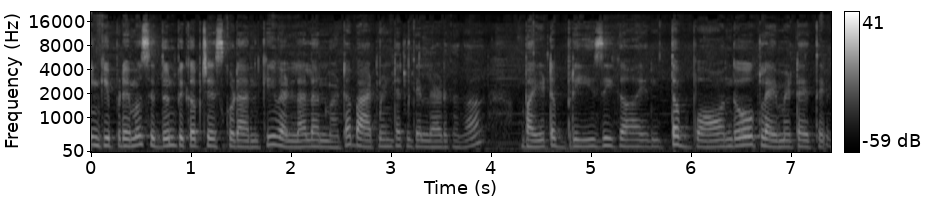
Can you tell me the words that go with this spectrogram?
ఇంక ఇప్పుడేమో సిద్ధుని పికప్ చేసుకోవడానికి వెళ్ళాలన్నమాట. బ్యాడ్మింటన్కి వెళ్ళాడు కదా. బయట బ్రీజీగా ఎంత బాగుందో క్లైమేట్ అయితే.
